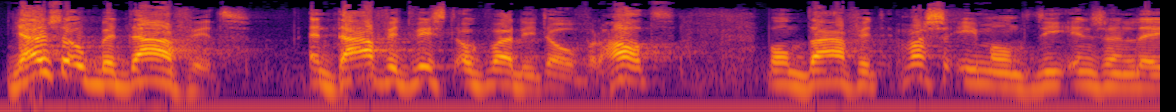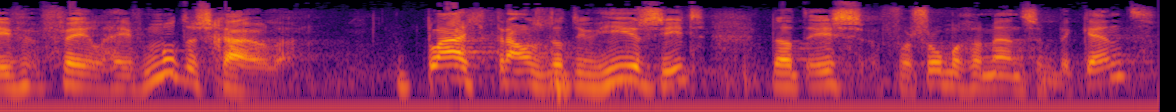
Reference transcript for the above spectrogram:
Juist ook bij David. En David wist ook waar hij het over had. Want David was iemand die in zijn leven veel heeft moeten schuilen. Het plaatje trouwens dat u hier ziet, dat is voor sommige mensen bekend.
